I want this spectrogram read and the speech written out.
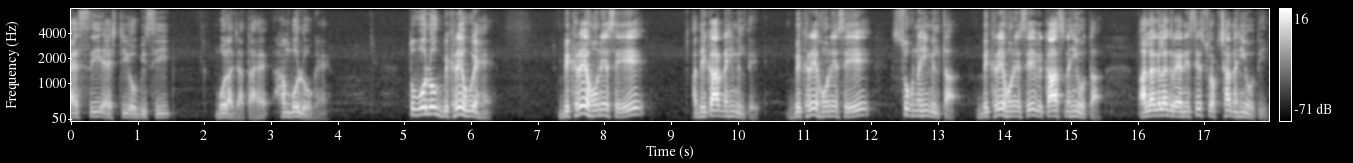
S C S T O B C बोला जाता है। हम वो लोग हैं। तो वो लोग बिखरे हुए हैं। बिखरे होने से अधिकार नहीं मिलते। बिखरे होने से सुख नहीं मिलता। बिखरे होने से विकास नहीं होता। अलग अलग रहने से सुरक्षा नहीं होती।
